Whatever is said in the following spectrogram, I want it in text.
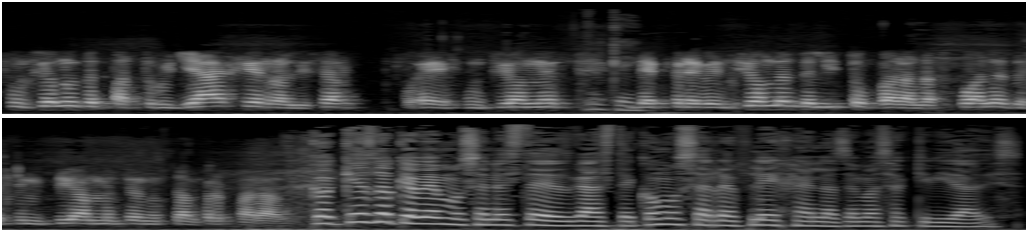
funciones de patrullaje, realizar eh, funciones de prevención del delito para las cuales definitivamente no están preparados. ¿Qué es lo que vemos en este desgaste? ¿Cómo se refleja en las demás actividades?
